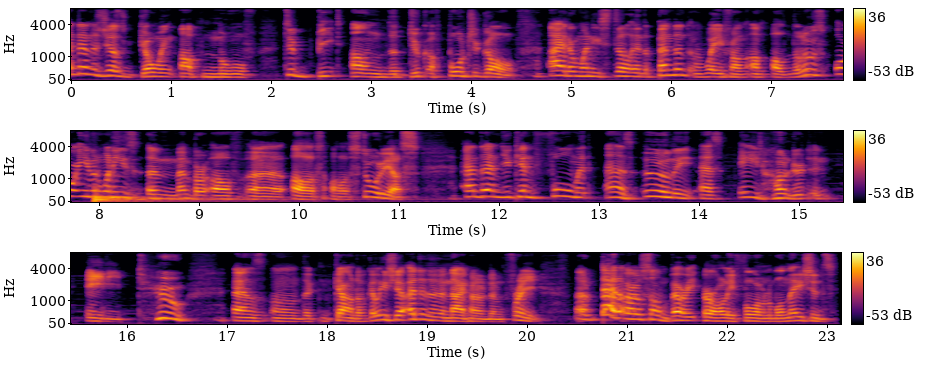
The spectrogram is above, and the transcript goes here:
and then it's just going up north to beat on the Duke of Portugal, either when he's still independent away from um, Andalus or even when he's a member of uh, Asturias. And then you can form it as early as 882 as uh, the Count of Galicia. I did it in 903. Now that are some very early formidable nations.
